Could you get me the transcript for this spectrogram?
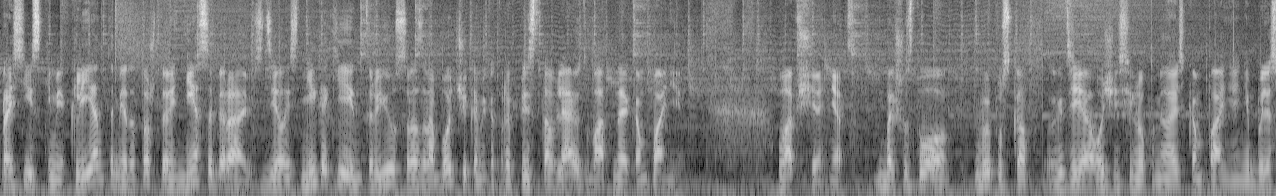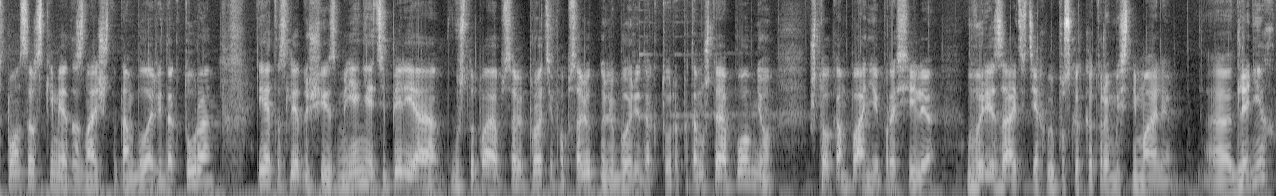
российскими клиентами, это то, что я не собираюсь делать никакие интервью с разработчиками, которые представляют ватные компании. Вообще нет большинство выпусков, где очень сильно упоминались компании, они были спонсорскими. Это значит, что там была редактура. И это следующее изменение. Теперь я выступаю абсол- против абсолютно любой редактуры. Потому что я помню, что компании просили вырезать в тех выпусках, которые мы снимали э, для них.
